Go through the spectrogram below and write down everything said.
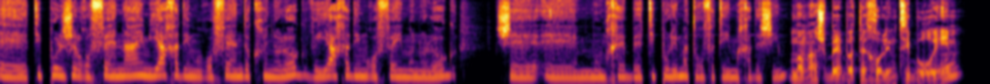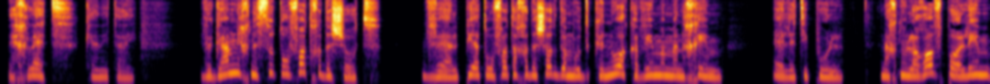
אה, טיפול של רופא עיניים יחד עם רופא אנדוקרינולוג ויחד עם רופא אימונולוג, שמומחה בטיפולים התרופתיים החדשים. ממש בבתי חולים ציבוריים? בהחלט, כן איתי. וגם נכנסו תרופות חדשות, ועל פי התרופות החדשות גם עודכנו הקווים המנחים אה, לטיפול. אנחנו לרוב פועלים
